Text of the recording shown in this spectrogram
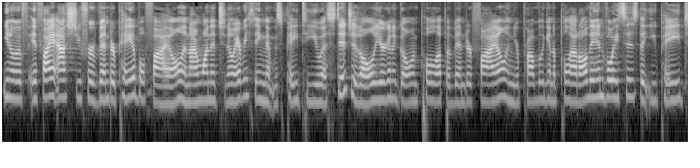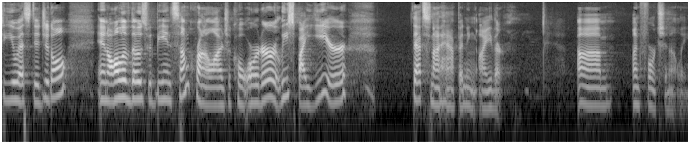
You know, if, if I asked you for a vendor payable file and I wanted to know everything that was paid to US Digital, you're going to go and pull up a vendor file and you're probably going to pull out all the invoices that you paid to US Digital. And all of those would be in some chronological order, or at least by year. That's not happening either. Um, unfortunately.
